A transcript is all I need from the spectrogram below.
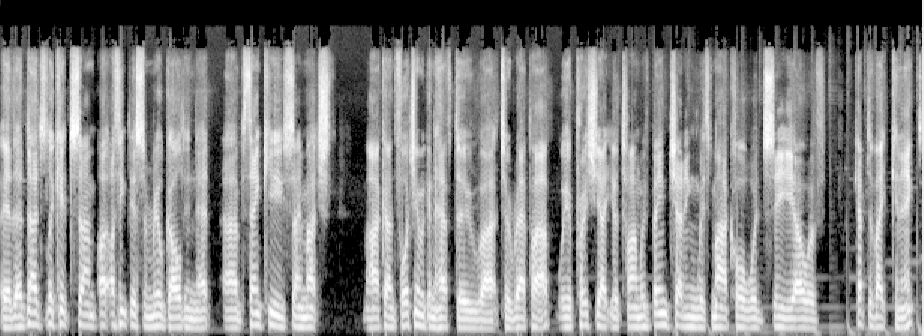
yeah that, that's look. It's um, I, I, think there's some real gold in that. Um, thank you so much, Mark. Unfortunately, we're going to have to uh, to wrap up. We appreciate your time. We've been chatting with Mark Horwood, CEO of Captivate Connect.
